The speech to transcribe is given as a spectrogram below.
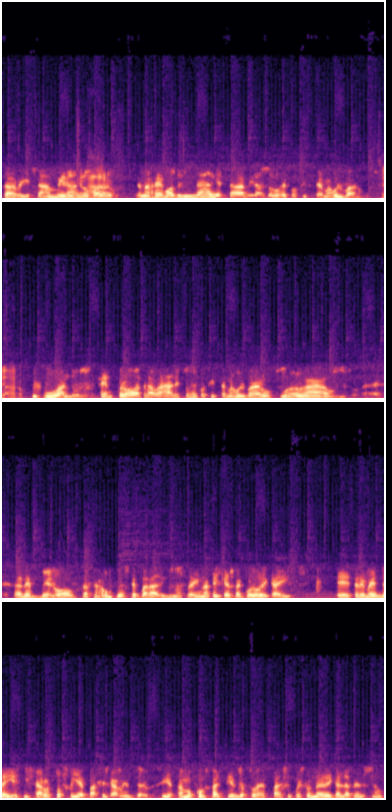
¿sabes? Y estaban mirando para ecosistemas remotos y nadie estaba mirando los ecosistemas urbanos. Claro. Y cuando se entró a trabajar estos ecosistemas urbanos, fue una, se desveló, o sea, se rompió ese paradigma. O sea, hay una riqueza ecológica ahí eh, tremenda y quitaron estos pies básicamente. Sí, estamos compartiendo esos espacios, cuestión de dedicarle atención.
